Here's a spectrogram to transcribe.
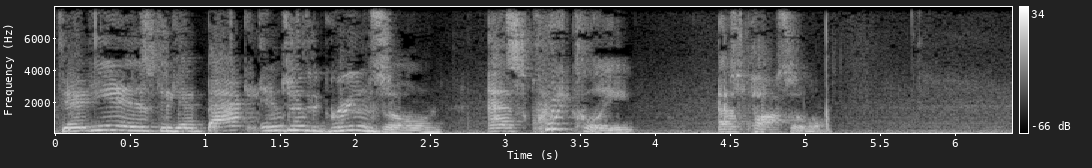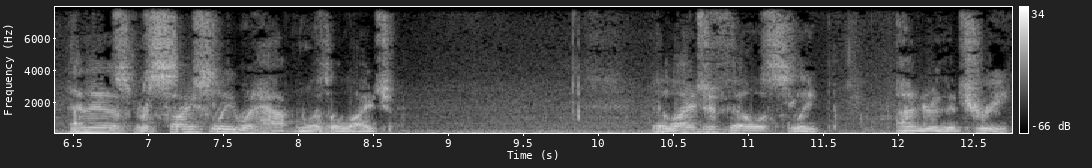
The idea is to get back into the green zone as quickly as possible. And that is precisely what happened with Elijah. Elijah fell asleep under the tree.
